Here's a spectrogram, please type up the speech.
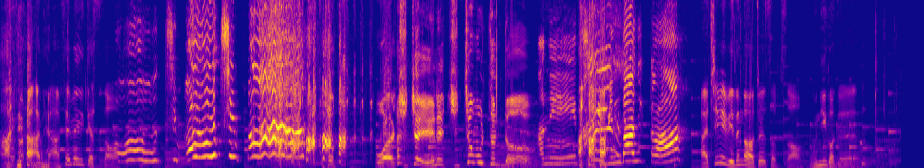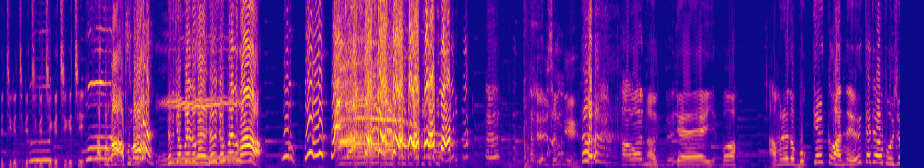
아니야 아니야 세 명이 깼어. 어침 아침 와 진짜 얘네 진짜 못한다 아니 침을 민다니까. 아 침이 미는 건 어쩔 수 없어 운이거든. 그치 그치 그치 그치 그치 그치 앞으로 가 앞으로 가. 오. 계속 점프해서 가 계속 점프해서 가. 세상에 다 왔는데. 오케이 뭐 아무래도 못 깰 것 같네 여기까지만 보죠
